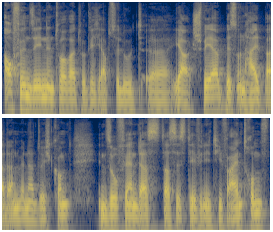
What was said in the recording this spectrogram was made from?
auch für einen sehenden Torwart wirklich absolut ja, schwer bis unhaltbar dann, wenn er durchkommt. Insofern, das, das ist definitiv ein Trumpf.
